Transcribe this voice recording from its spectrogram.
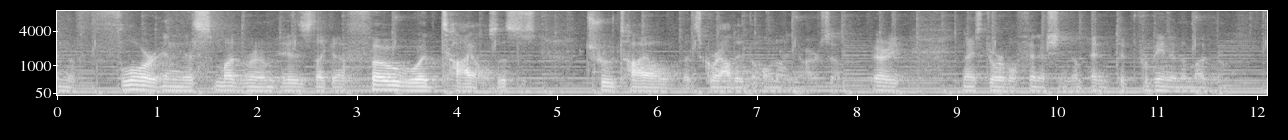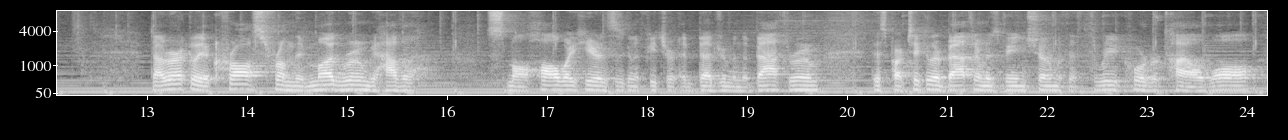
And the floor in this mudroom is like a faux wood tile. So this is true tile that's grouted the whole nine yards. So very nice durable finish the, and to, for being in the mud room. Directly across from the mud room, we have a small hallway here. This is gonna feature a bedroom and a bathroom. This particular bathroom is being shown with a three quarter tile wall.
